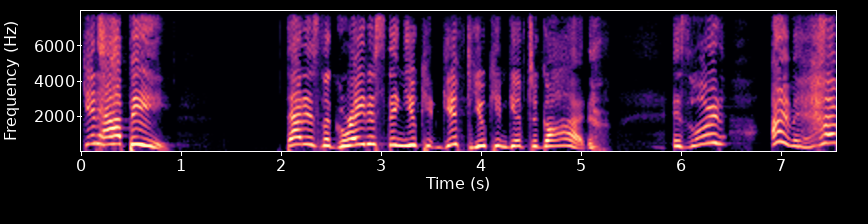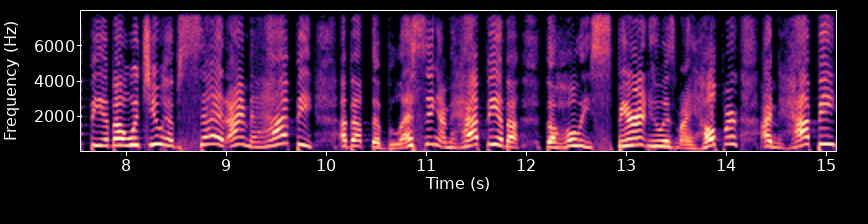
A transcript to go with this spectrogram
Get happy. That is the greatest thing you can gift you can give to God. Is Lord, I'm happy about what you have said. I'm happy about the blessing. I'm happy about the Holy Spirit who is my helper. I'm happy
